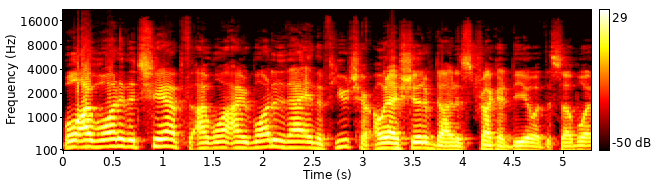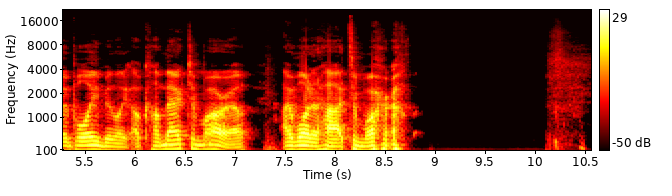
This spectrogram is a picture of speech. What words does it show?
Well, I wanted the champ. I want. I wanted that in the future. Oh, what I should have done is struck a deal with the subway employee and been like, "I'll come back tomorrow. I want it hot tomorrow."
